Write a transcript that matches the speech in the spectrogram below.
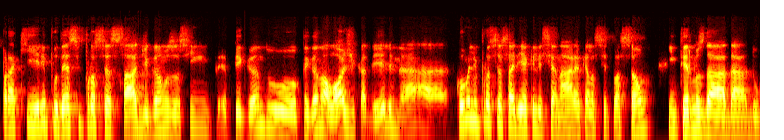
para que ele pudesse processar, digamos assim, pegando, pegando a lógica dele, né? como ele processaria aquele cenário, aquela situação em termos da, da, do,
